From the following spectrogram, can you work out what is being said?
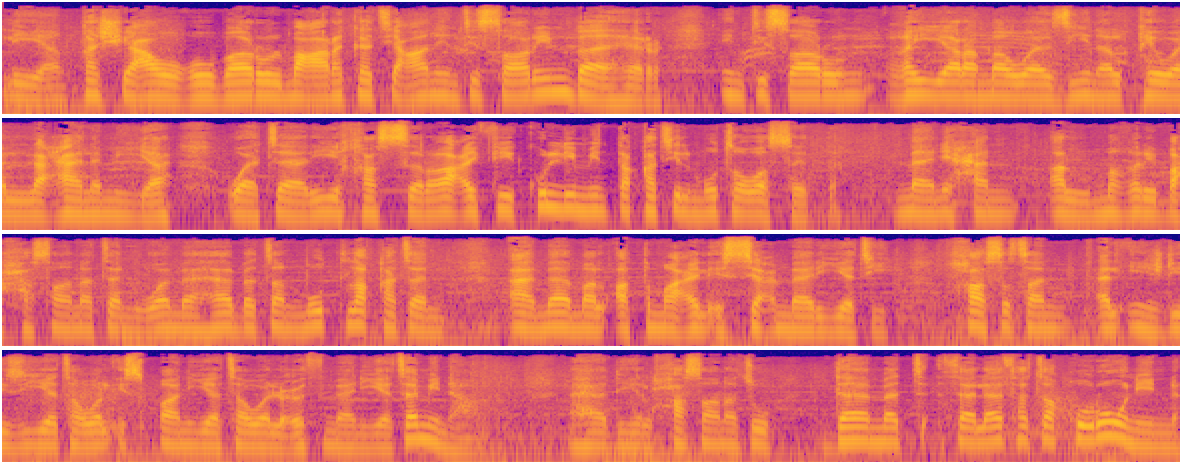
لينقشع غبار المعركة عن انتصار باهر انتصار غير موازين القوى العالمية وتاريخ الصراع في كل منطقة المتوسط. مانحا المغرب حصانة ومهابة مطلقة أمام الأطماع الاستعمارية خاصة الإنجليزية والإسبانية والعثمانية منها. هذه الحصانة دامت ثلاثة قرون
